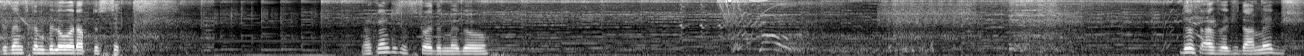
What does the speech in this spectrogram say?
Defense can be lowered up to six. I can just destroy the middle. Deals average damage.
